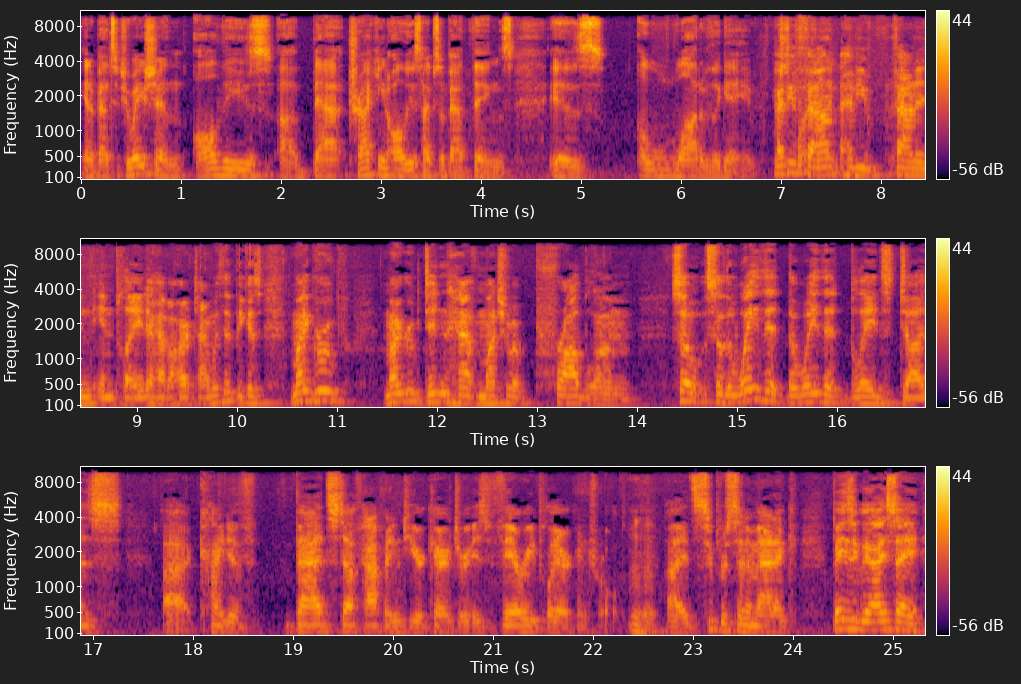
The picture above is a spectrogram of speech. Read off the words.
in a bad situation? All these uh, bad tracking all these types of bad things is a lot of the game. Have you found have you found in, in play to have a hard time with it? Because my group my group didn't have much of a problem. So so the way that the way that Blades does uh, kind of bad stuff happening to your character is very player controlled. Uh, it's super cinematic. Basically, I say,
